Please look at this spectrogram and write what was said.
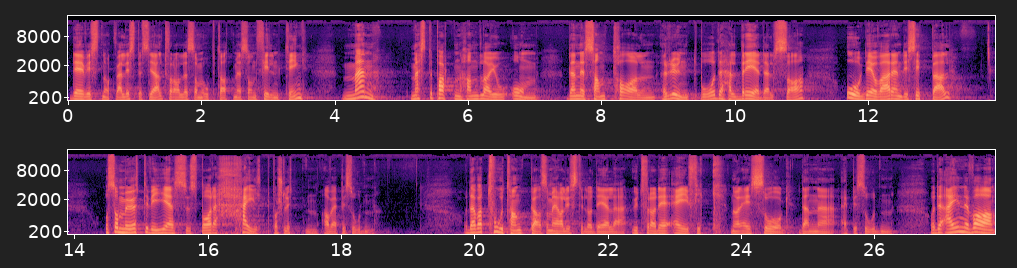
Det er visstnok veldig spesielt for alle som er opptatt med sånn filmting. Men mesteparten handler jo om denne samtalen rundt både helbredelser og det å være en disippel og så møter vi Jesus bare helt på slutten av episoden. Og Det var to tanker som jeg har lyst til å dele ut fra det jeg fikk når jeg så denne episoden. Og Det ene var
